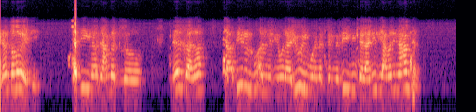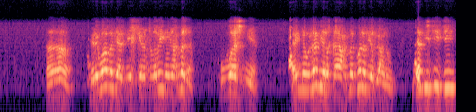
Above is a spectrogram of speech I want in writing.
إذا طلبتي هذه إمام أحمد له أنا تعبير المؤلف هنا يوهم أن الترمذي من تلاميذ أحمد بن حنبل آه. يعني وابد يعني يحكي طلبين أن أحمد وواشنية فإنه لم يلقى أحمد ولم يروي عنه. لم يجي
